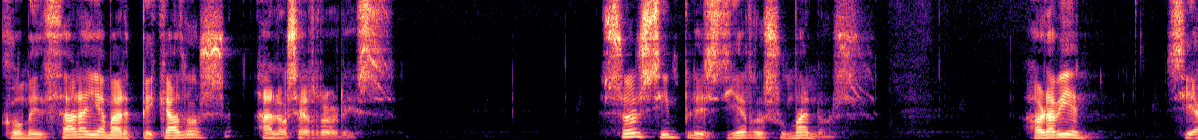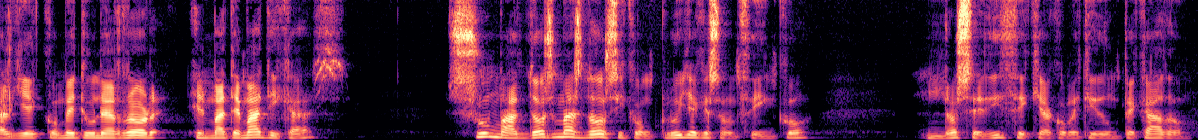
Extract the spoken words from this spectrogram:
Comenzar a llamar pecados a los errores. Son simples hierros humanos. Ahora bien, si alguien comete un error en matemáticas, suma 2 más 2 y concluye que son 5, no se dice que ha cometido un pecado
